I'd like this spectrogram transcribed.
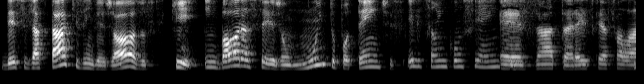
desses ataques invejosos que, embora sejam muito potentes, eles são inconscientes. É, exato, era isso que eu ia falar.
